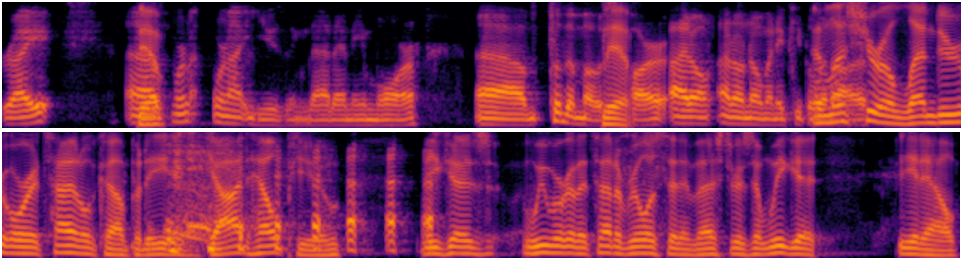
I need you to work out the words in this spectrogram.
right? Uh, yep. We're not we're not using that anymore. Um, for the most part, I don't I don't know many people. Unless you're a lender or a title company, God help you, because we work with a ton of real estate investors, and we get you know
